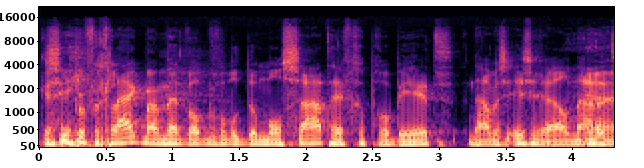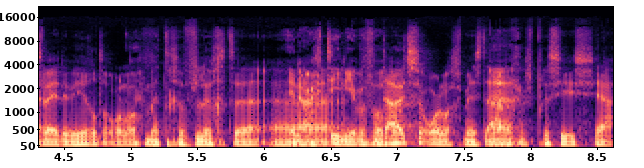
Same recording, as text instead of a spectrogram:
Super vergelijkbaar met wat bijvoorbeeld de Mossad heeft geprobeerd namens Israël na de Tweede Wereldoorlog met gevluchte eh, In Argentinië bijvoorbeeld. Duitse oorlogsmisdadigers, precies. Ja.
